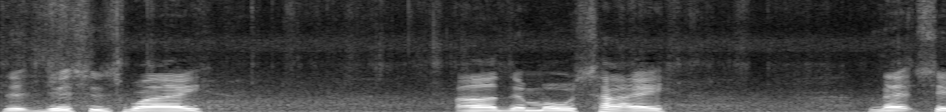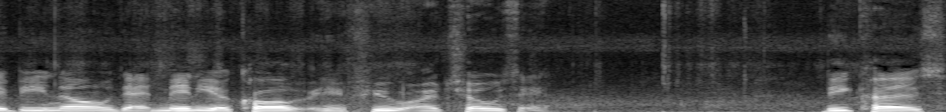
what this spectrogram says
This is why uh, the Most High lets it be known that many are called and few are chosen. Because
